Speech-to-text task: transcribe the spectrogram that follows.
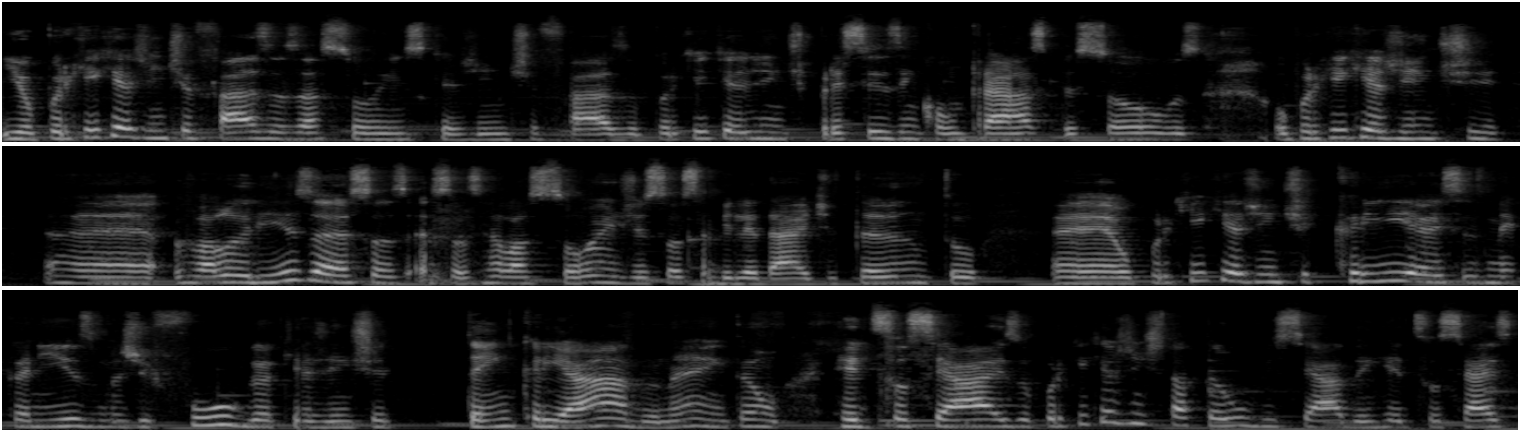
E o porquê que a gente faz as ações que a gente faz, o porquê que a gente precisa encontrar as pessoas, o porquê que a gente é, valoriza essas, essas relações de sociabilidade tanto, é, o porquê que a gente cria esses mecanismos de fuga que a gente tem criado, né? Então, redes sociais, o porquê que a gente está tão viciado em redes sociais,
